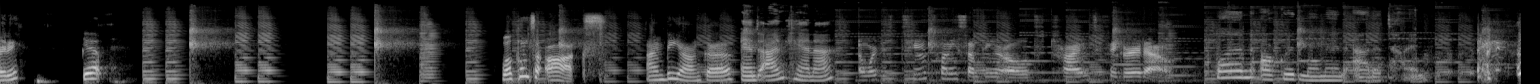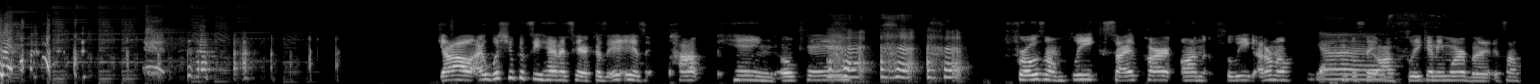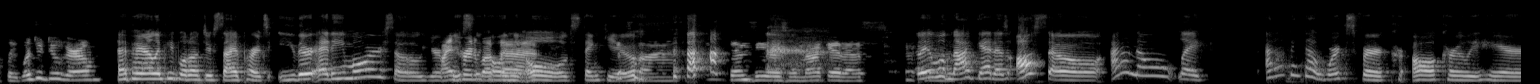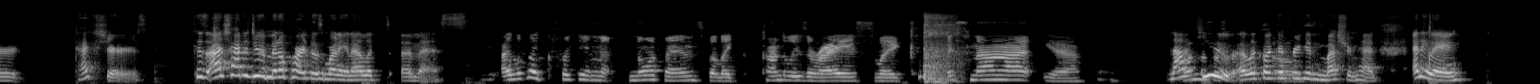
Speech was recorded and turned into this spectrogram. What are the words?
Ready? Yep. Welcome to Awks. I'm Bianca. And I'm Hannah. And we're just two 20 something year olds trying to figure it out. One awkward moment at a time. Y'all, I wish you could see Hannah's hair because it is pop pink, okay? Froze on fleek, side part on fleek. I don't know if yeah. people say on fleek anymore, but it's on fleek. What'd you do, girl? Apparently, people don't do side parts either anymore. So you're I basically calling that. me old. Thank you. Gen Zers will not get us. They will not get us. Also, I don't know, like, I don't think that works for cur- all curly hair textures. Because I tried to do a middle part this morning and I looked a mess. I look like freaking no offense, but like Condoleezza Rice. Like it's not, yeah. Not cute. I look like a freaking mushroom head. Anyway,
